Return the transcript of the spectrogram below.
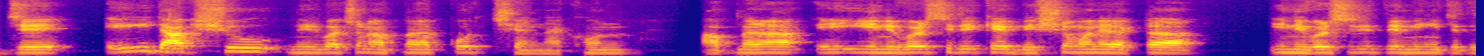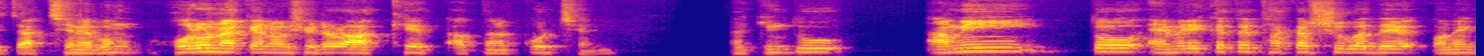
যে এই ডাকসু নির্বাচন আপনারা করছেন, এখন আপনারা এই ইউনিভার্সিটিকে বিশ্বমানের একটা ইউনিভার্সিটিতে নিয়ে যেতে চাচ্ছেন এবং হলো না কেন সেটারও আক্ষেপ আপনারা করছেন কিন্তু আমি তো আমেরিকাতে থাকার সুবাদে অনেক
